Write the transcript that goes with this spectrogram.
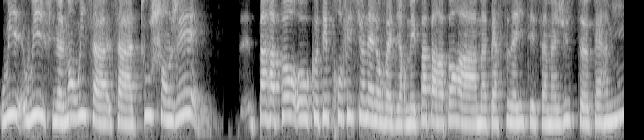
Oui, oui, finalement, oui, ça, ça a tout changé par rapport au côté professionnel, on va dire, mais pas par rapport à ma personnalité. Ça m'a juste permis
